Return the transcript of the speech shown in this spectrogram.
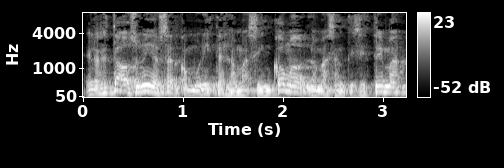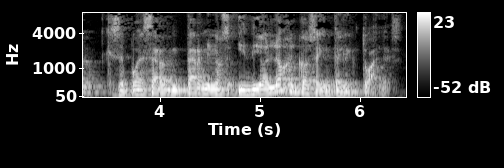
En los Estados Unidos ser comunista es lo más incómodo, lo más antisistema que se puede ser en términos ideológicos e intelectuales.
